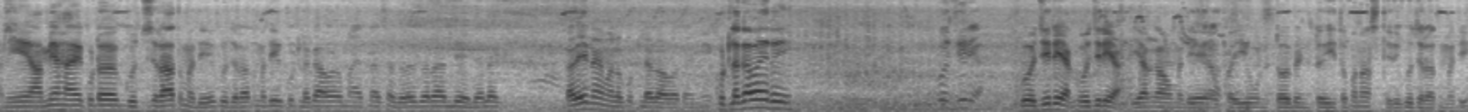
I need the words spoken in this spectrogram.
आणि आम्ही आहे कुठं? गुजरातमध्ये. गुजरातमध्ये कुठलं गाव आहे माहीत नाही. सगळं जरा लिहिलेलं कळे नाही मला कुठल्या गावात आहे. मी कुठलं गाव आहे रे? गोजिऱ्या. गोजिरिया गोजिरिया या गावामध्ये काही उंट बिंट इथं पण असते ती गुजरातमध्ये.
